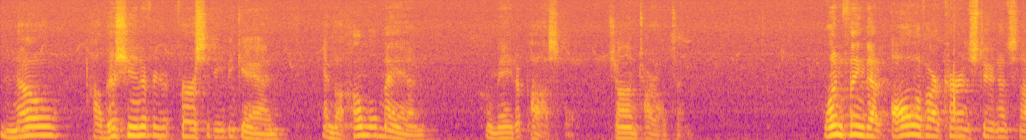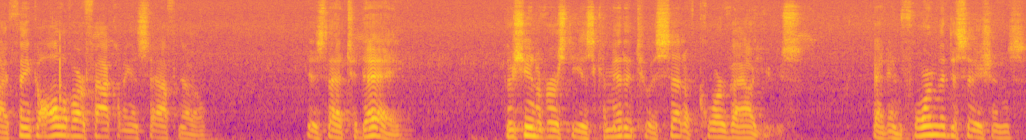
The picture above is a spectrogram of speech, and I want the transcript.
know how this university began and the humble man who made it possible, John Tarleton. One thing that all of our current students, and I think all of our faculty and staff know, is that today, this university is committed to a set of core values that inform the decisions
